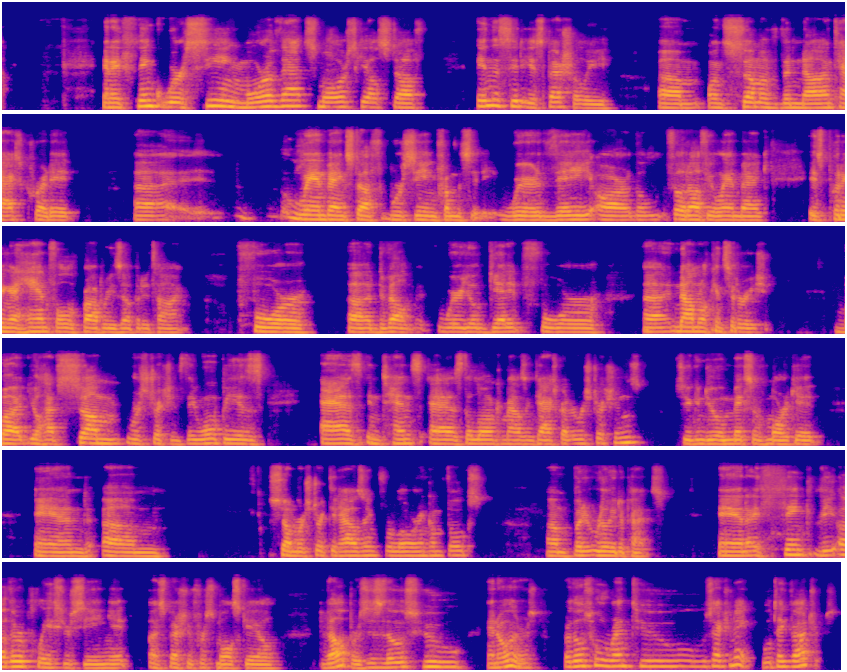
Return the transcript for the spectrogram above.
And I think we're seeing more of that smaller scale stuff in the city, especially um, on some of the non tax credit uh, land bank stuff we're seeing from the city, where they are the Philadelphia Land Bank is putting a handful of properties up at a time for uh, development, where you'll get it for uh, nominal consideration but you'll have some restrictions. They won't be as as intense as the low income housing tax credit restrictions. So you can do a mix of market and um, some restricted housing for lower income folks, um, but it really depends. And I think the other place you're seeing it, especially for small scale developers, is those who and owners are those who will rent to Section 8, will take vouchers.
